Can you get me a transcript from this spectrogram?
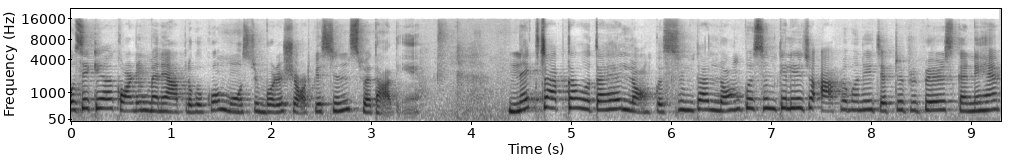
उसी के अकॉर्डिंग मैंने आप लोगों को मोस्ट इंपॉर्टेंट शॉर्ट क्वेश्चन बता दिए हैं. नेक्स्ट आपका होता है लॉन्ग क्वेश्चन का। लॉन्ग क्वेश्चन के लिए जो आप लोगों ने चैप्टर प्रिपेयर करने हैं,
